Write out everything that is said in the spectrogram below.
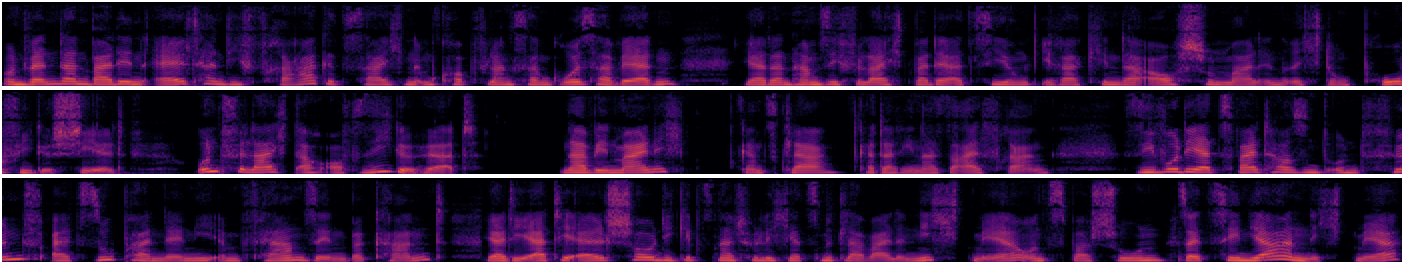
Und wenn dann bei den Eltern die Fragezeichen im Kopf langsam größer werden, ja, dann haben sie vielleicht bei der Erziehung ihrer Kinder auch schon mal in Richtung Profi geschielt. Und vielleicht auch auf sie gehört. Na, wen meine ich? Ganz klar, Katharina Saalfrang. Sie wurde ja 2005 als Supernanny im Fernsehen bekannt. Ja, die RTL-Show, die gibt's natürlich jetzt mittlerweile nicht mehr und zwar schon seit zehn Jahren nicht mehr.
